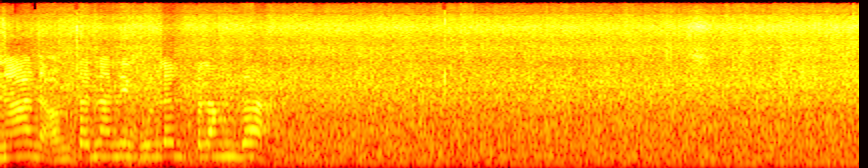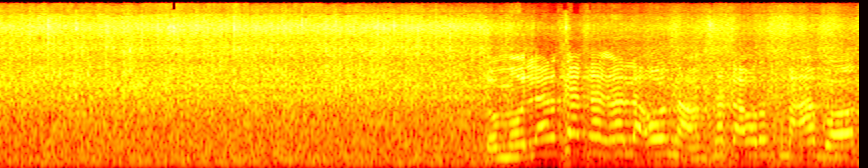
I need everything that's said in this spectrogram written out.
Na, naunta na ning ulan palangga. Tumular ka kag alauna, ang sa ka oras maabot.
